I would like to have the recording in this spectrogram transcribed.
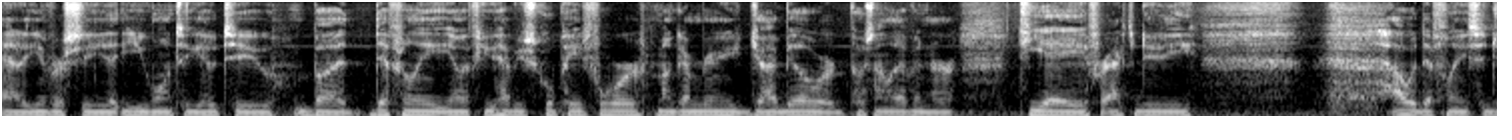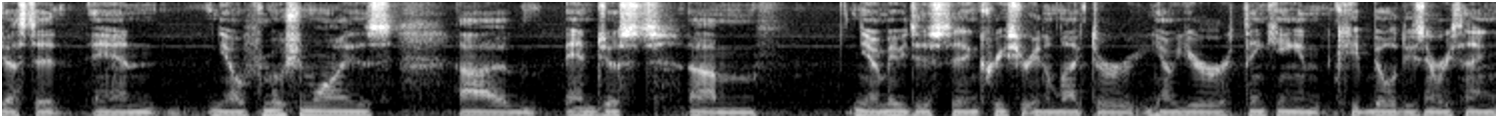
at a university that you want to go to. But definitely, you know, if you have your school paid for, Montgomery, GI Bill, or Post 911 or TA for active duty, I would definitely suggest it. And, you know, promotion wise, uh, and just um, you know maybe just to increase your intellect or you know your thinking and capabilities and everything.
